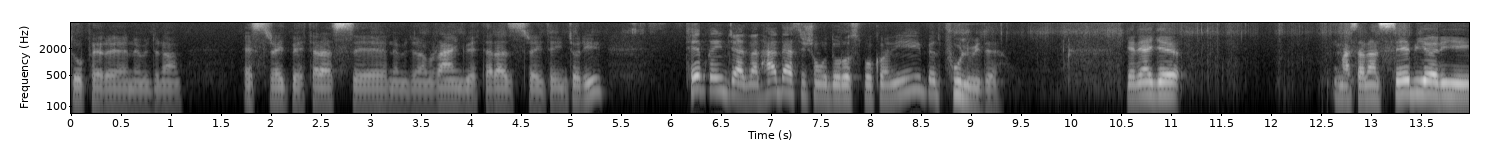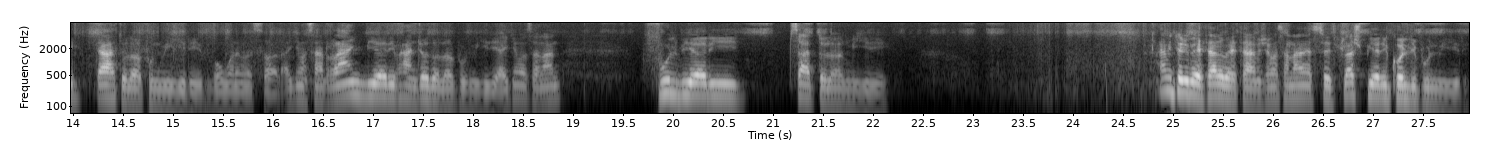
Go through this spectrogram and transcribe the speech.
دو پره نمی‌دونم استریت بهتر از سه نمی‌دونم رنگ بهتر از استریت اینطوری. طبق این جدول هر دستی شما درست بکنی بهت پول میده. یعنی اگه مثلا سه بیاری ده دلار پول می‌گیری به عنوان مثال. اگه مثلا رنگ بیاری 50 دلار پول می‌گیری. اگه مثلا فول بیاری 100 دلار می‌گیری. همینطوری بهتر و بهتر میشه. مثلا استریت فلاش بیاری کلی پول می‌گیری.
